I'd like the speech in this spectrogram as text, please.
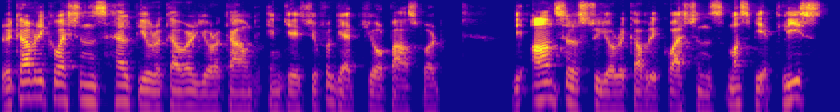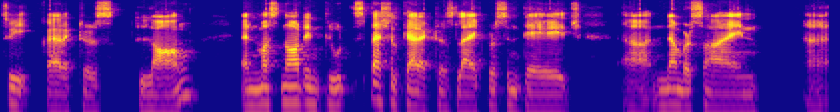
Recovery questions help you recover your account in case you forget your password. The answers to your recovery questions must be at least three characters long and must not include special characters like percentage, uh, number sign, uh,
